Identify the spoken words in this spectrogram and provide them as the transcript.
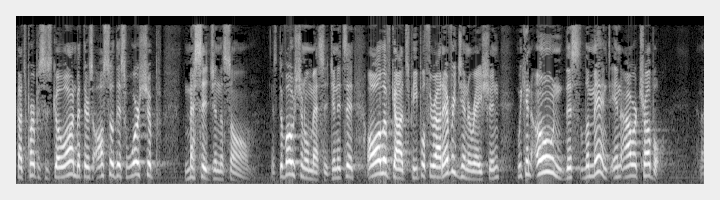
God's purposes go on, but there's also this worship message in the psalm. This devotional message. And it's that all of God's people throughout every generation, we can own this lament in our trouble. And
